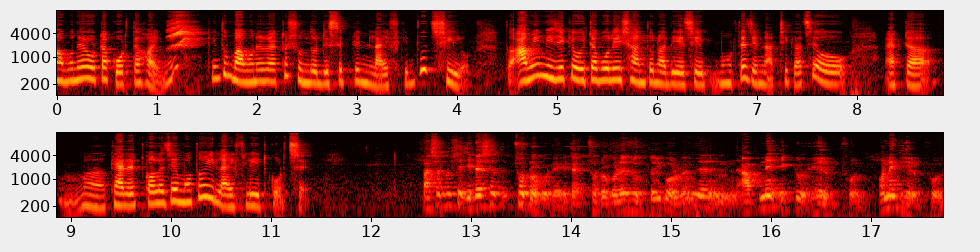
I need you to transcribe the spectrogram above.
মামুনের ওটা করতে হয়নি। কিন্তু মামুনেরও একটা সুন্দর ডিসিপ্লিন লাইফ কিন্তু ছিল। তো আমি নিজেকে ওইটা বলেই সান্ত্বনা দিয়েছি এই মুহূর্তে যে, না, ঠিক আছে, ও একটা ক্যারেট কলেজের মতোই লাইফ লিড করছে। পাশাপাশি এটার সাথে ছোট করে এটা ছোট করে যুক্তই করবেন যে আপনি একটু হেল্পফুল অনেক হেল্পফুল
